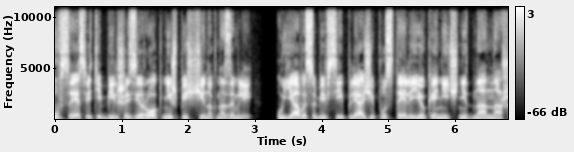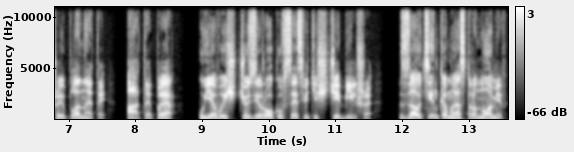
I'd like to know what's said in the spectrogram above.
У всесвіті більше зірок, ніж піщинок на землі. Уяви собі всі пляжі, пустелі й океанічні дна нашої планети. А тепер уяви, що зірок у всесвіті ще більше. За оцінками астрономів,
